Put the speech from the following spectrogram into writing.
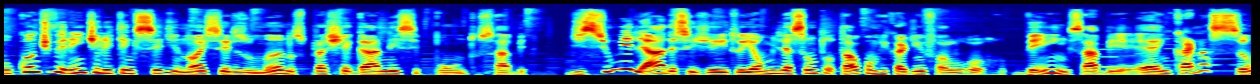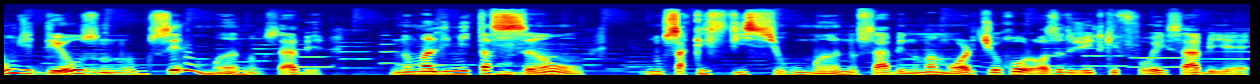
O quão diferente ele tem que ser de nós, seres humanos, para chegar nesse ponto, sabe? De se humilhar desse jeito. E a humilhação total, como o Ricardinho falou bem, sabe? É a encarnação de Deus num ser humano, sabe? Numa limitação, uhum. num sacrifício humano, sabe? Numa morte horrorosa do jeito que foi, sabe? É,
